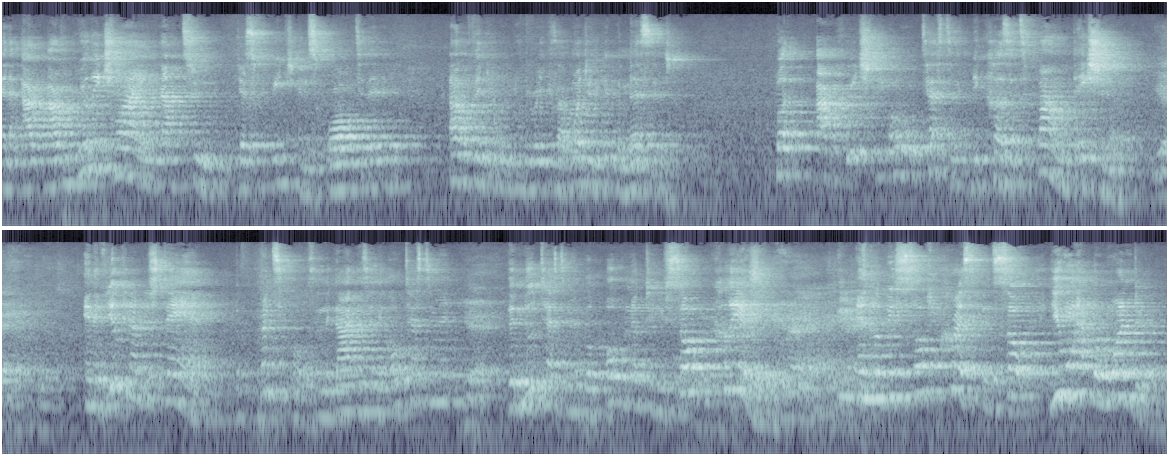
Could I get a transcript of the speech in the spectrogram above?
And I, I'm really trying not to just preach and squall to them. I don't think it would be great because I want you to get the message. But I preach the Old Testament because it's foundational. And if you can understand the principles and the guidance in the Old Testament, the New Testament will open up to you so clearly. And it'll be so crisp and so, you won't have to wonder.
